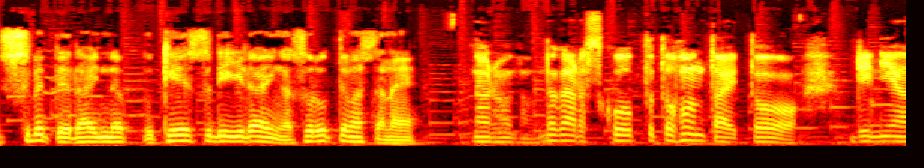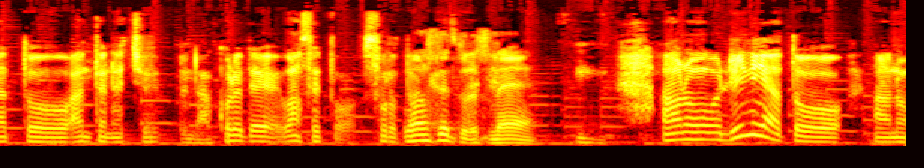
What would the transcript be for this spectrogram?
すべてラインナップ、K3 ラインが揃ってましたね。なるほど。だから、スコープと本体と、リニアとアンテナチューナー、これでワンセット揃ったワンセットですね。あの、リニアと、あの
